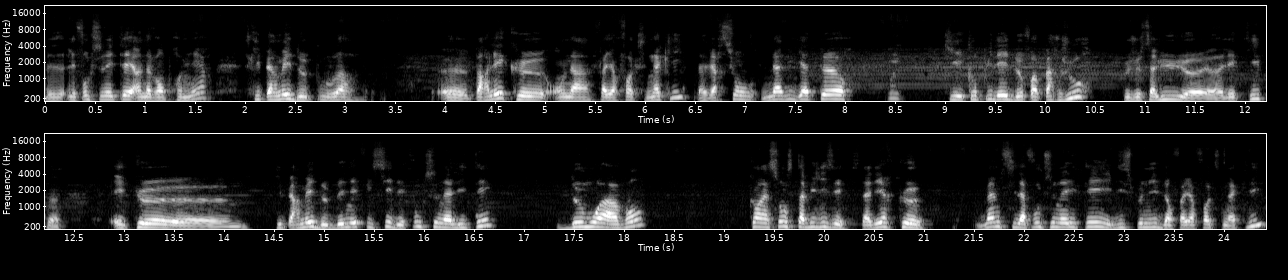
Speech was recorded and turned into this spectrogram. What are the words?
les, fonctionnalités en avant-première, ce qui permet de pouvoir euh, parler qu'on a Firefox Nacli, la version navigateur qui est compilée deux fois par jour, que je salue euh, l'équipe, et que, euh, qui permet de bénéficier des fonctionnalités deux mois avant quand elles sont stabilisées. C'est-à-dire que même si la fonctionnalité est disponible dans Firefox Nacli,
